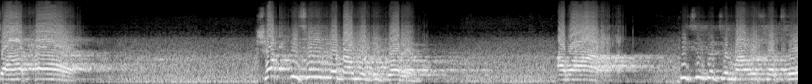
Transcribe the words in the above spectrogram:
চা খায়, সবকিছুই মোটামুটি করে। আবার কিছু কিছু মানুষ আছে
